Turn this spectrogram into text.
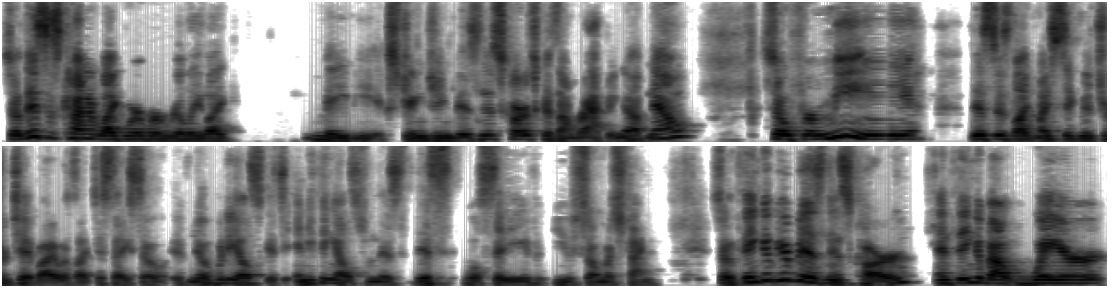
So this is kind of like where we're really like maybe exchanging business cards because I'm wrapping up now. So for me, this is like my signature tip. I always like to say, so if nobody else gets anything else from this, this will save you so much time. So think of your business card and think about where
